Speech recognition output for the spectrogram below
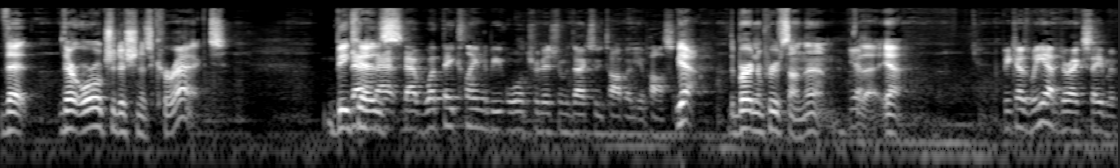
that their oral tradition is correct. that, Because that, that what they claim to be oral tradition was actually taught by the apostles yeah, the burden of proof's on them Yeah. for that. Yeah. because we have direct statement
